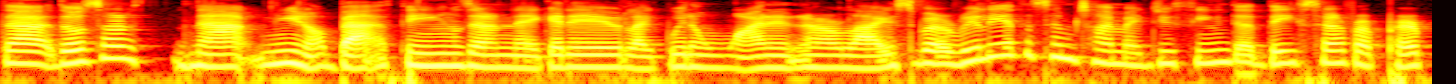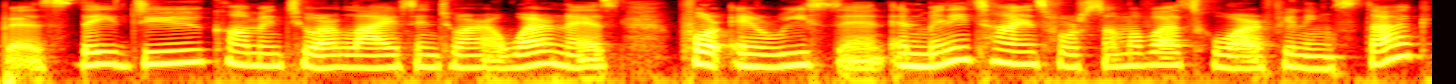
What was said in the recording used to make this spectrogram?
that those are not you know bad things that are negative like we don't want it in our lives. But really at the same time i do think that they serve a purpose. They do come into our lives into our awareness for a reason. And many times for some of us who are feeling stuck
